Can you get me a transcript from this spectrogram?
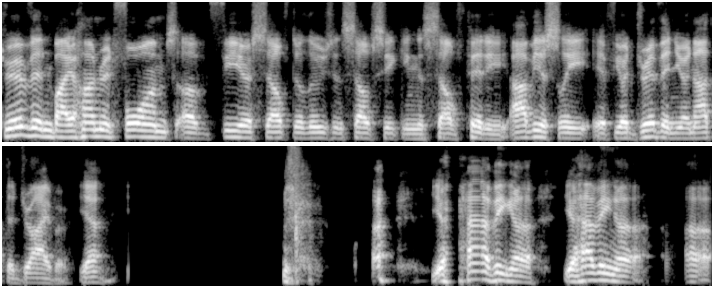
driven by a hundred forms of fear, self delusion, self seeking, and self pity. Obviously, if you're driven, you're not the driver. Yeah. you're having a you're having a a,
